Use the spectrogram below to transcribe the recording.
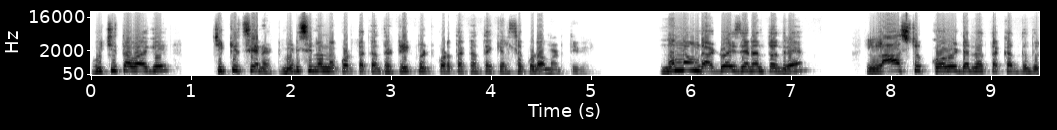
ಉಚಿತವಾಗಿ ಚಿಕಿತ್ಸೆನ ಮೆಡಿಸಿನ್ ಅನ್ನ ಕೊಡ್ತಕ್ಕಂಥ ಟ್ರೀಟ್ಮೆಂಟ್ ಕೊಡ್ತಕ್ಕಂಥ ಕೆಲಸ ಕೂಡ ಮಾಡ್ತೀವಿ. ನನ್ನ ಒಂದು ಅಡ್ವೈಸ್ ಏನಂತಂದ್ರೆ ಲಾಸ್ಟ್ ಕೋವಿಡ್ ಅನ್ನತಕ್ಕಂಥದ್ದು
